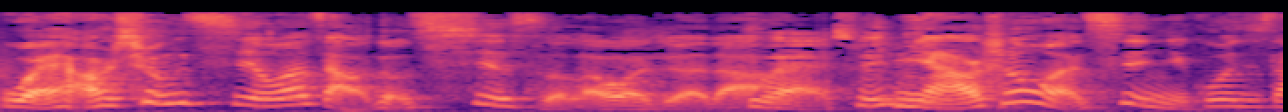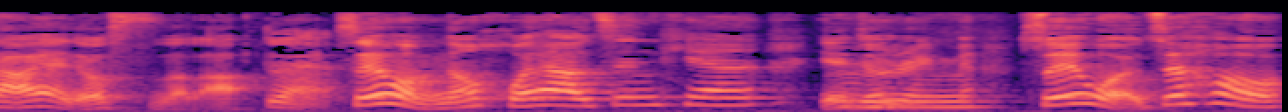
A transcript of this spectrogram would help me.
我要是生气，我早就气死了。我觉得，对，所以你要生我气，你估计早也就死了。对，所以我们能活到今天，也就是因为，所以我最后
